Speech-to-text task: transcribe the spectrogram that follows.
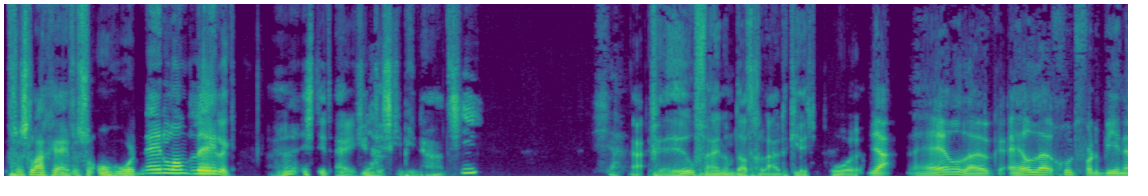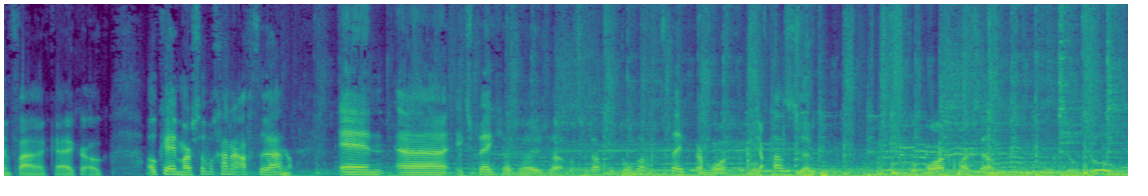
verslaggevers van Ongehoord Nederland lelijk? Is dit eigen discriminatie? Ja. Ja, ik vind het heel fijn om dat geluid een keertje te horen. Ja, heel leuk. Heel leuk. Goed voor de BNM-Vara-kijker ook. Oké, Marcel, we gaan er achteraan. En eh, ik spreek jou sowieso. Wat voor dag is donderdag? Spreek ik daar morgen. de podcast. Leuk. Tot morgen, Marcel. Doei.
